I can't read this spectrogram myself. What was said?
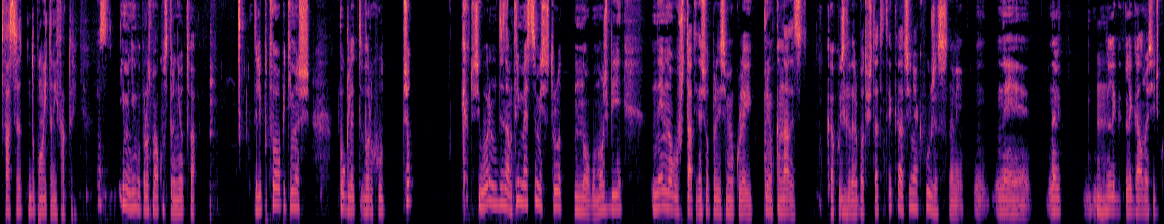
това са допълнителни фактори. Аз имам един въпрос малко страни от това. Дали по твой опит имаш поглед върху... Защото, както си говорим, не знам, три месеца ми се струват много. Може би не е много в Штатите, защото преди съм имал колеги, примерно канадец, ако иска mm. да работи в Штатите, каза, че е някакъв ужас. Нали? Не е нали, mm-hmm. легално е всичко.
